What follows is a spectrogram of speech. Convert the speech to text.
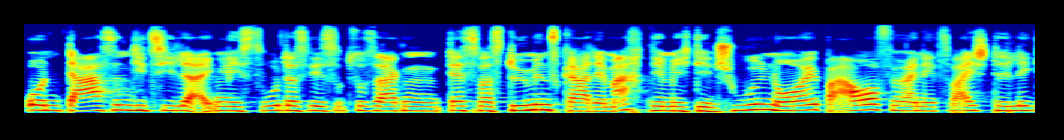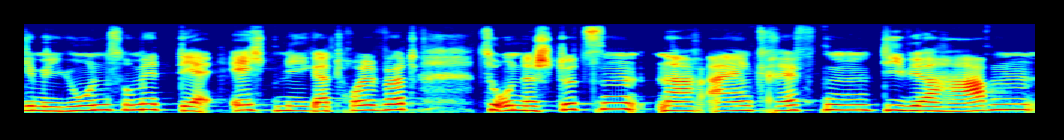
und da sind die Ziele eigentlich so, dass wir sozusagen das, was Dömens gerade macht, nämlich den Schulneubau für eine zweistellige Millionensumme, der echt mega toll wird, zu unterstützen nach allen Kräften, die wir haben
